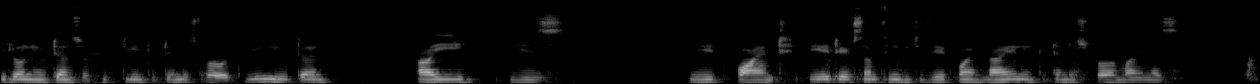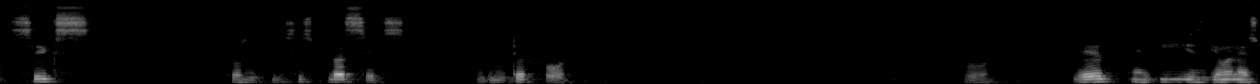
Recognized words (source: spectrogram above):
kilonewton so 15 to 10 to the power 3 newton. I is 8.88 something which is 8.9 into 10 to the power minus 6 sorry this is plus 6 millimeter 4 4 clear and E is given as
